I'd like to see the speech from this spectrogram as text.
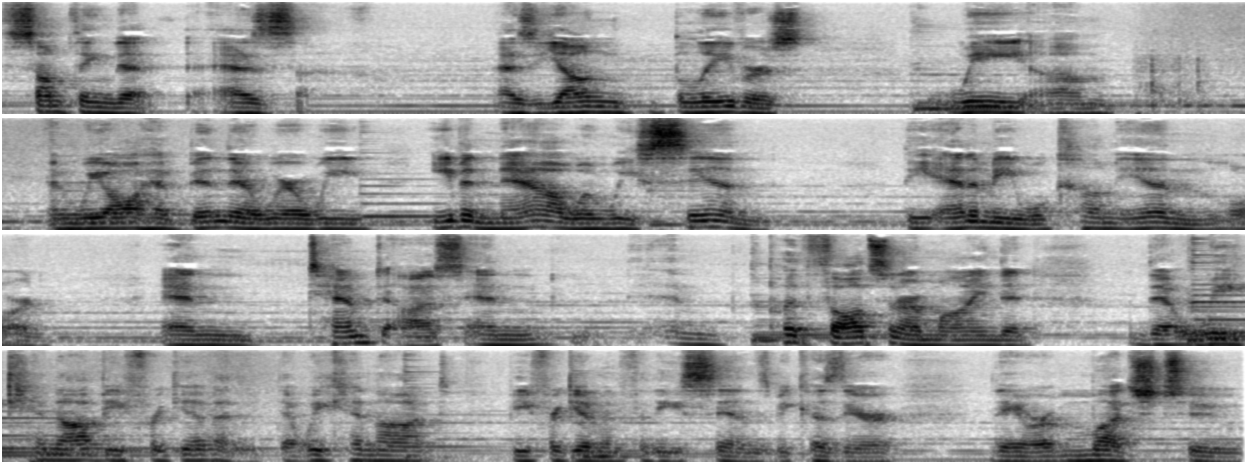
something that as as young believers we um, and we all have been there where we even now when we sin the enemy will come in lord and tempt us and and put thoughts in our mind that that we cannot be forgiven, that we cannot be forgiven for these sins because they're they are much too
